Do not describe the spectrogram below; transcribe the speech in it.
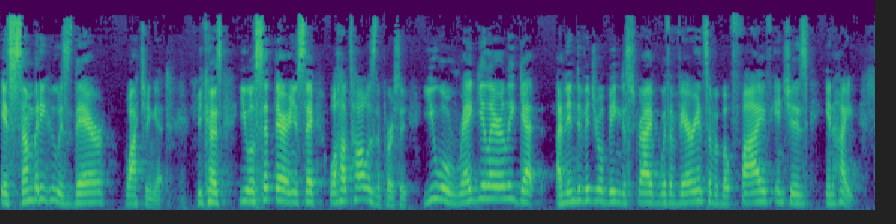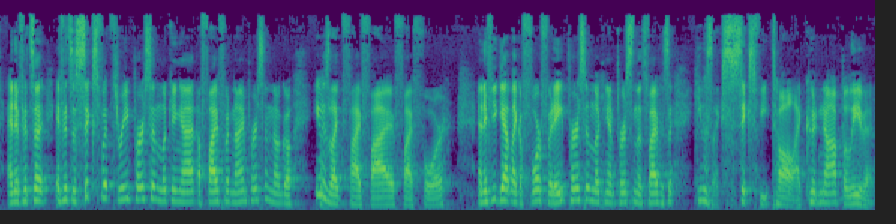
is somebody who is there watching it. Because you will sit there and you say, well, how tall was the person? You will regularly get an individual being described with a variance of about five inches in height. And if it's a if it's a six foot three person looking at a five foot nine person, they'll go, he was like five five, five four. And if you get like a four foot eight person looking at a person that's five foot, six, he was like six feet tall. I could not believe it.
